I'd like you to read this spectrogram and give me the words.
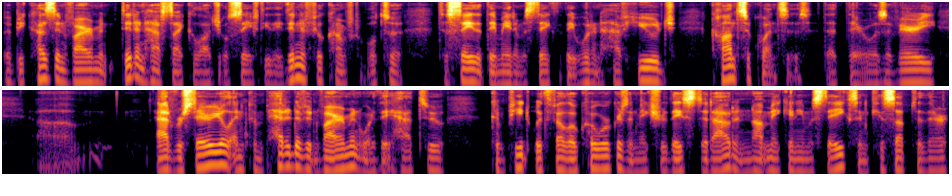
but because the environment didn't have psychological safety, they didn't feel comfortable to to say that they made a mistake, that they wouldn't have huge consequences, that there was a very um, adversarial and competitive environment where they had to compete with fellow coworkers and make sure they stood out and not make any mistakes and kiss up to their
